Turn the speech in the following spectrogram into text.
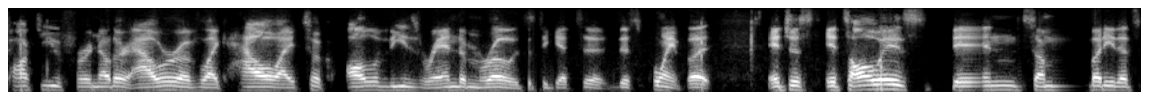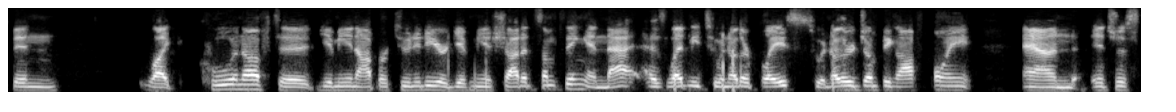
talk to you for another hour of like how I took all of these random roads to get to this point but it just it's always been somebody that's been like cool enough to give me an opportunity or give me a shot at something and that has led me to another place to another jumping off point and it just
